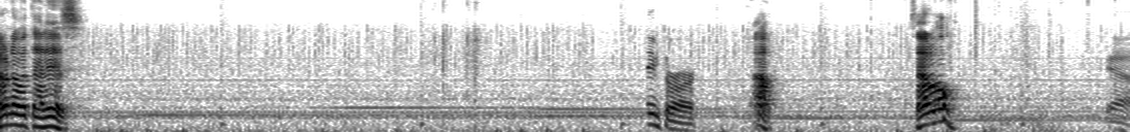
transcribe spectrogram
Don't know what that is. Flamethrower. Oh. Is that all? Yeah.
